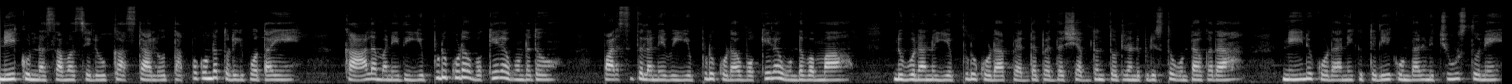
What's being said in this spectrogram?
నీకున్న సమస్యలు కష్టాలు తప్పకుండా తొలగిపోతాయి. కాలం అనేది ఎప్పుడు కూడా ఒకేలా ఉండదు. పరిస్థితులు అనేవి ఎప్పుడు కూడా ఒకేలా ఉండవమ్మా. నువ్వు నన్ను ఎప్పుడు కూడా పెద్ద పెద్ద శబ్దంతో నన్ను పిలుస్తూ ఉంటావు కదా. నేను కూడా నీకు తెలియకుండా నేను చూస్తూనే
